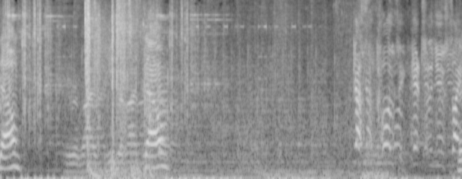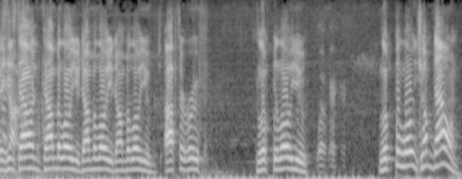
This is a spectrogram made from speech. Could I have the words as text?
Down. He revived. He revived. Down. Gas is closing. Get to the new safe Yeah, he's zone. down. Down below you. Down below you. Down below you. Off the roof. Look below you. Where? Look below. Jump down.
